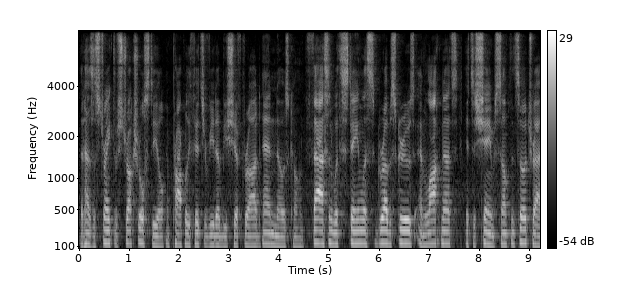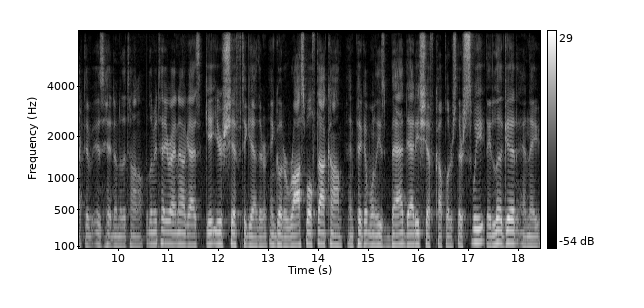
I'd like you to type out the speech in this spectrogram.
that has the strength of structural steel and properly fits your VW shift rod and nose cone. Fastened with stainless grub screws and lock nuts, it's a shame something so attractive is hidden under the tunnel. But let me tell you right now, guys, get your shift together and go to rosswolf.com and pick up one of these bad daddy shift couplers. They're sweet, they look good, and they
